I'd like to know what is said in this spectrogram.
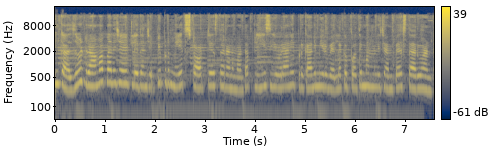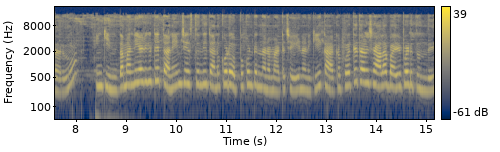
ఇంకా అజు డ్రామా పని చేయట్లేదని చెప్పి ఇప్పుడు మేత్ స్టార్ట్ చేస్తారనమాట ప్లీజ్ యువరాని ఇప్పుడు కానీ మీరు వెళ్ళకపోతే మమ్మల్ని చంపేస్తారు అంటారు. ఇంక ఇంతమంది అడిగితే తనేం చేస్తుంది? తను కూడా ఒప్పుకుంటుందన్నమాట చేయడానికి కాకపోతే తను చాలా భయపడుతుంది.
